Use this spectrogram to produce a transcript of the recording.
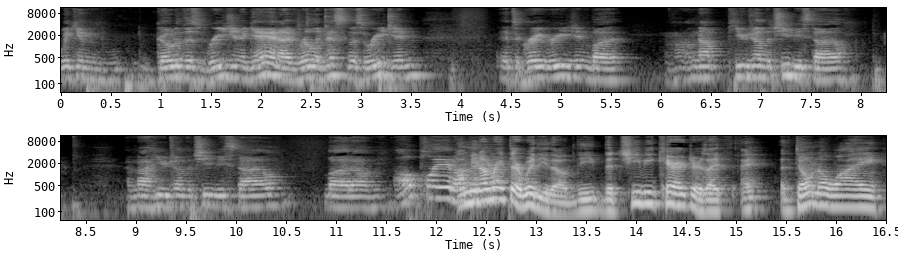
we can go to this region again. I really miss this region. It's a great region, but I'm not huge on the chibi style. I'm not huge on the chibi style, but um, I'll play it. I'll I mean, I'm it right there with you though. The the chibi characters, I I don't know why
